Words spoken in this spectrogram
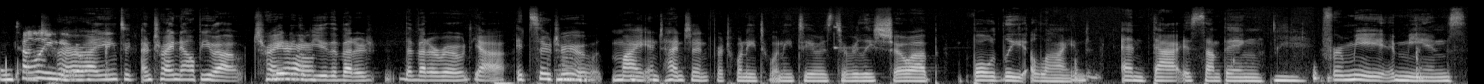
I'm telling you. trying to I'm trying to help you out. Trying to give you the better the better road. Yeah. It's so true. Mm-hmm. My intention for 2022 is to really show up boldly aligned. And that is something mm. for me it means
